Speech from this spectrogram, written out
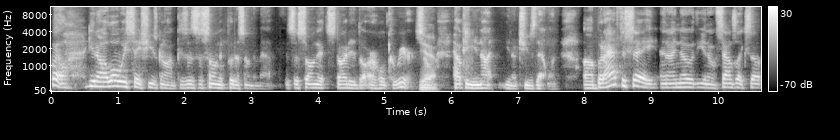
Well, you know, I'll always say "She's Gone" because it's a song that put us on the map. It's a song that started our whole career. So Yeah. how can you not, you know, choose that one? Uh, but I have to say, and I know, you know, sounds like so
